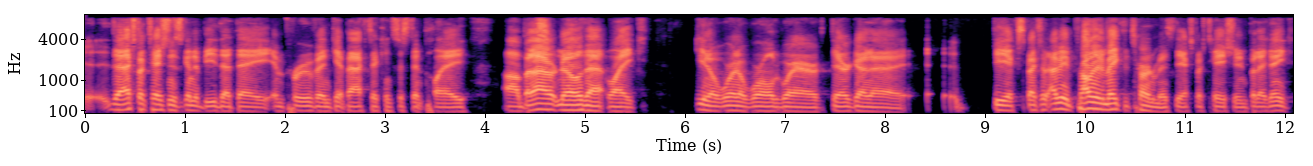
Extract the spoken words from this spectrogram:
uh, the expectation is going to be that they improve and get back to consistent play. Uh, but I don't know that like, you know, we're in a world where they're going to be expected. I mean, probably to make the tournament's the expectation, but I think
